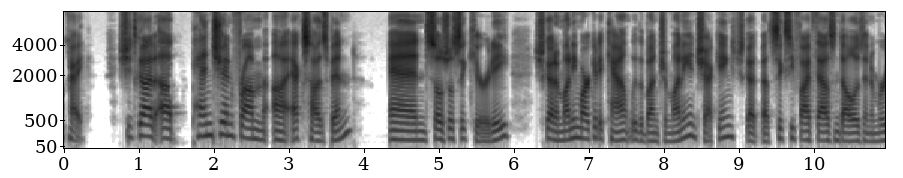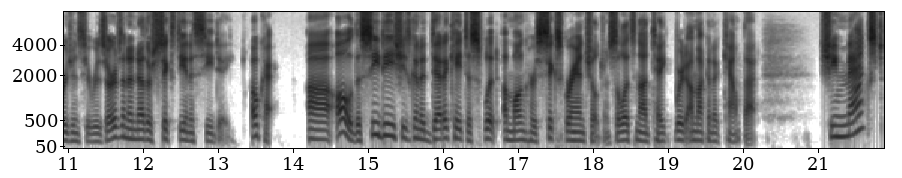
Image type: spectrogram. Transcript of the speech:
Okay. She's got a pension from uh, ex husband and Social Security. She's got a money market account with a bunch of money and checking. She's got about $65,000 in emergency reserves and another 60 in a CD. Okay. Uh, oh, the CD she's going to dedicate to split among her six grandchildren. So let's not take, I'm not going to count that. She maxed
